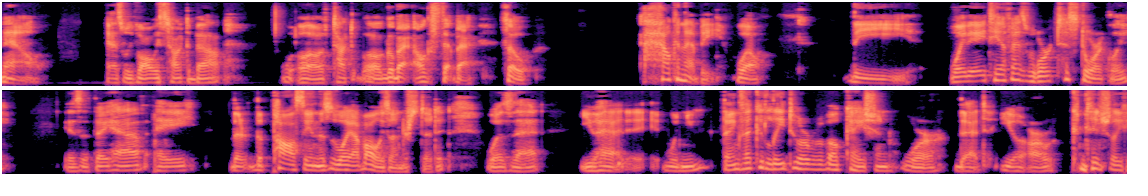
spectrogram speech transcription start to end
now, as we've always talked about, well, I've talked, well, I'll go back, I'll step back. So how can that be? Well, the way the ATF has worked historically is that they have a the the policy, and this is the way I've always understood it, was that you had when you things that could lead to a revocation were that you are potentially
